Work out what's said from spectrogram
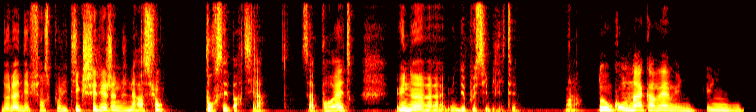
de la défiance politique chez les jeunes générations pour ces partis-là. Ça pourrait être une, euh, des possibilités. Donc on a quand même une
